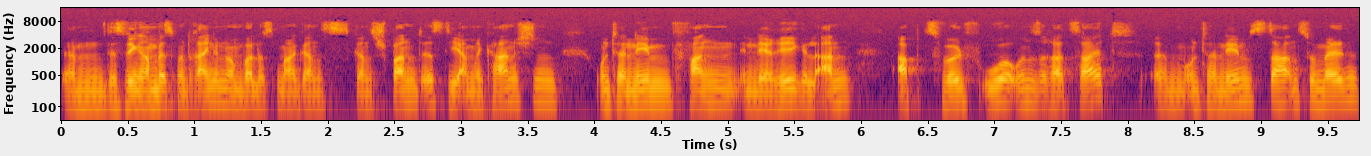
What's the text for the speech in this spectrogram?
deswegen haben wir es mit reingenommen, weil das mal ganz, ganz spannend ist. Die amerikanischen Unternehmen fangen in der Regel an, ab 12 Uhr unserer Zeit ähm, Unternehmensdaten zu melden.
